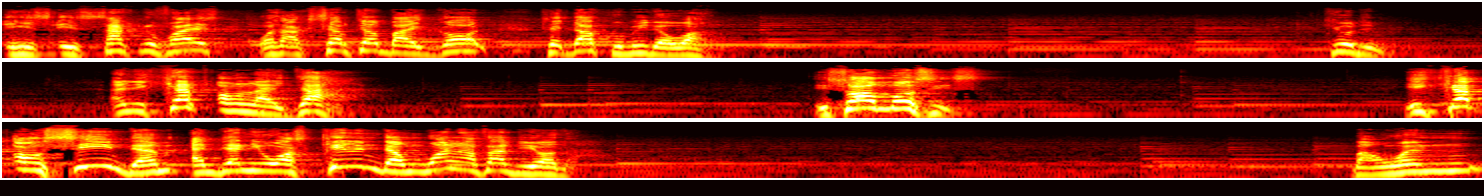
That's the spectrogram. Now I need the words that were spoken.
his, his sacrifice was accepted by God, said that could be the one killed him. And he kept on like that. He saw Moses. He kept on seeing them and then he was killing them one after the other. But when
